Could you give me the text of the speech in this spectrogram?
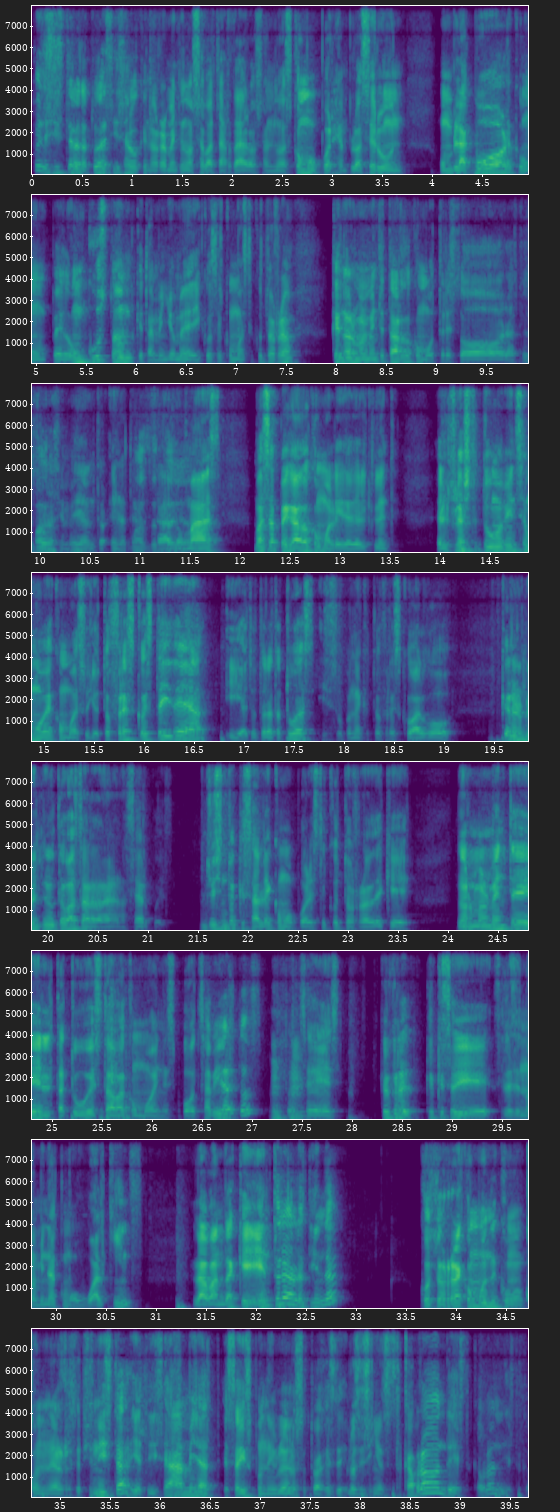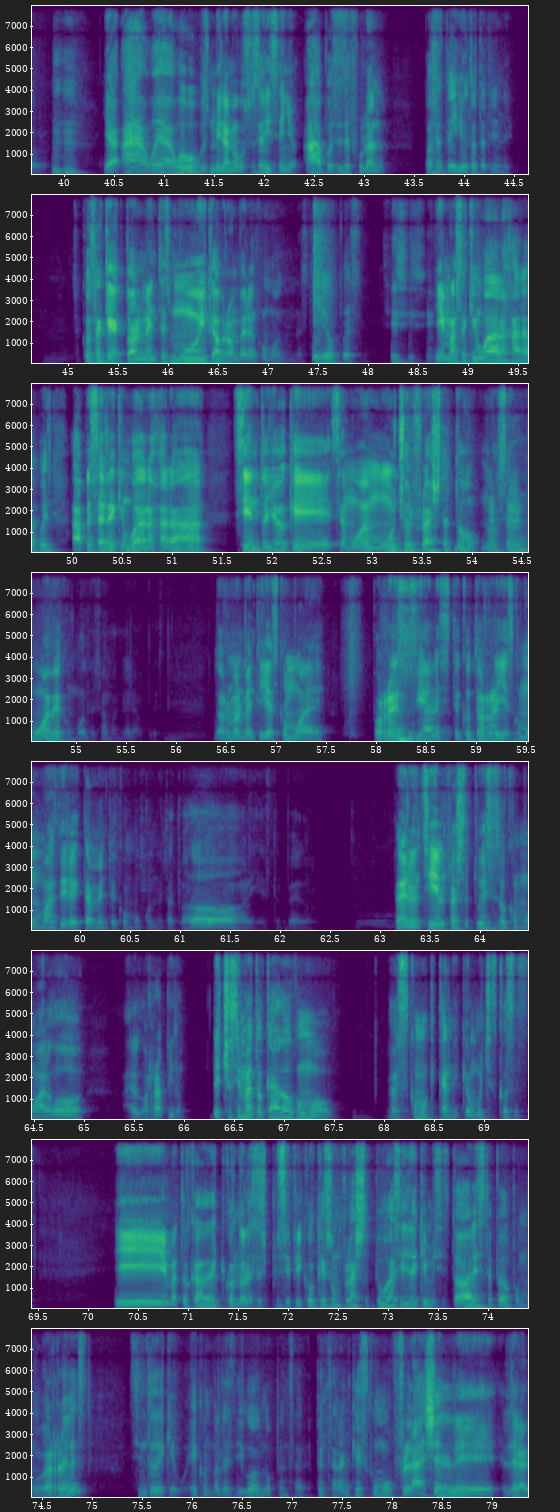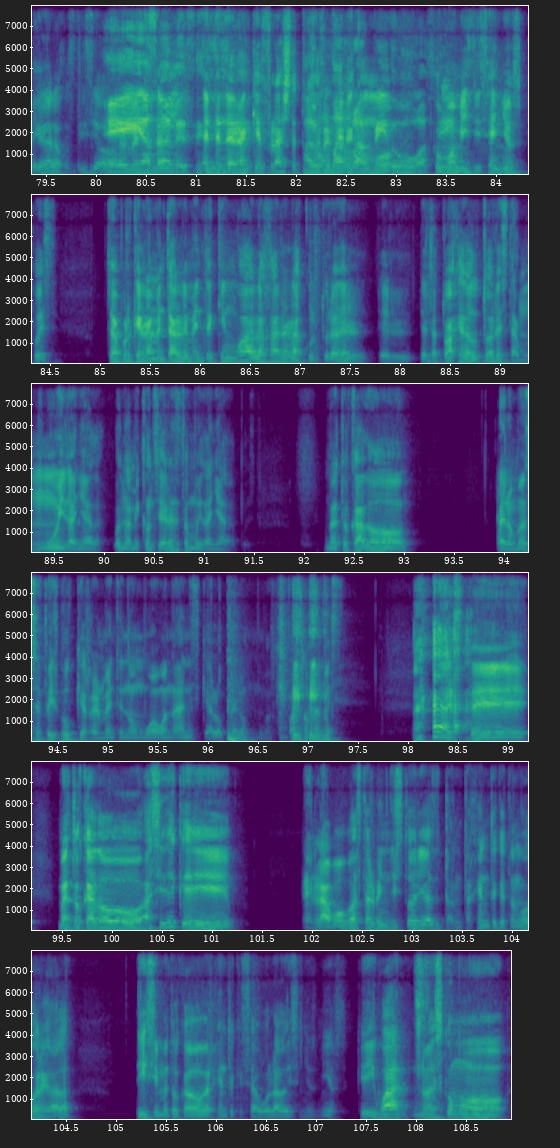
pues, hiciste la tatuas y es algo que no, realmente no se va a tardar. O sea, no es como, por ejemplo, hacer un, un black work o un, pedo- un custom, que también yo me dedico a hacer como este cotorreo, que normalmente tardo como tres horas, tres Bueno, horas y media en, en aterrizarlo, más, más apegado como a la idea del cliente. El flash tattoo más bien se mueve como eso. Yo te ofrezco esta idea y ya tú te la tatúas y se supone que te ofrezco algo que realmente no te vas a tardar en hacer, pues. Yo siento que sale como por este cotorreo de que normalmente el tatú estaba como en spots abiertos. Ujú. Entonces, creo que, creo que se, se les denomina como walk-ins. La banda que entra a la tienda cotorrea como, como con el recepcionista y ya te dice, ah, mira, está disponible los tatuajes, de, los diseños de este cabrón, de este cabrón y de este cabrón. Ujú. Ya, ah, güey, a huevo, pues mira, me gustó ese diseño. Ah, pues es de fulano. Pásate y otro te atiende. Cosa que actualmente es muy cabrón ver en como en un estudio, pues. Sí, sí, sí. Y más aquí en Guadalajara, pues, a pesar de que en Guadalajara siento yo que se mueve mucho el flash tattoo, no se Ujú. mueve como de esa manera, pues. Normalmente ya es como de, por redes sociales, este cotorreo, y es como más directamente como con el tatuador y este pedo. Pero en sí el flash tattoo es eso, como algo, algo rápido. De hecho, sí me ha tocado como, a veces como que caniqueo muchas cosas. Y me ha tocado de que cuando les especifico que es un flash tattoo así de que mis historias, este pedo para mover redes, siento de que, güey, cuando les digo, no pensar, pensarán que es como Flash el de, el de la Liga de la Justicia. o Ey, ándale, sí, entenderán sí. que Flash tattoo se refiere como, como a mis diseños, pues. O sea, porque lamentablemente aquí en Guadalajara la cultura del, del, del tatuaje de autor está muy dañada. Bueno, a mi consideración está muy dañada, pues. Me ha tocado, a lo menos en Facebook, que realmente no muevo nada, ni siquiera lo pelo, nomás comparto memes. este, me ha tocado así de que en la boba estar viendo historias de tanta gente que tengo agregada. Y sí me ha tocado ver gente que se ha volado diseños míos. Que igual, no es como...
